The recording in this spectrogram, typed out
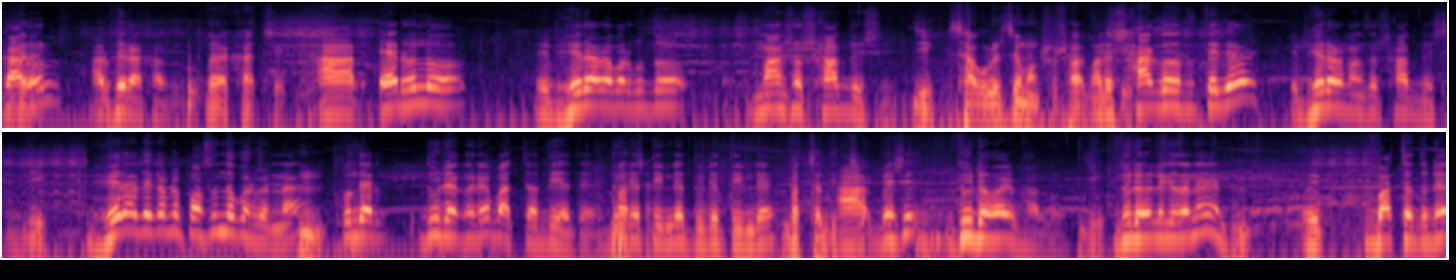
গারল আর ভেড়া খাবে। ভেড়া খাচ্ছে। আর এর হলো এই ভেড়ার আবার কিন্তু মাংস স্বাদ বেশি। জি ছাগলের চেয়ে মাংস স্বাদ মানে সাগর থেকে ভেড়ার মাংসের স্বাদ বেশি। জি। ভেড়া দেখে আপনি পছন্দ করবেন না। কিন্তু দুইটা করে বাচ্চা দিয়ে দেয়। দুইটা তিনটে দুইটা তিনটে। বাচ্চা দিচ্ছে। আর বেশি দুইটা হয় ভালো। জি। দুইটা হলে কি জানেন? ওই বাচ্চা দুটো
